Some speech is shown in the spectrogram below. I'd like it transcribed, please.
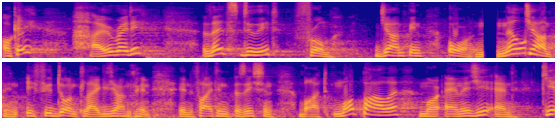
Okay, are you ready? Let's do it from jumping or no jumping if you don't like jumping in fighting position, but more power, more energy and ki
